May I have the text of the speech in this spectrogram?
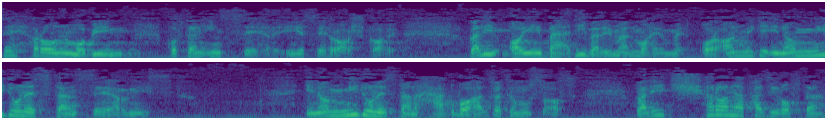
سحر مبین. گفتن این سحره این یه سحر آشکاره. ولی آیه بعدی برای من مهمه. قرآن میگه اینا می‌دونستن سحر نیست. اینا می‌دونستن حق با حضرت موسی ولی چرا نپذیرفتن؟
